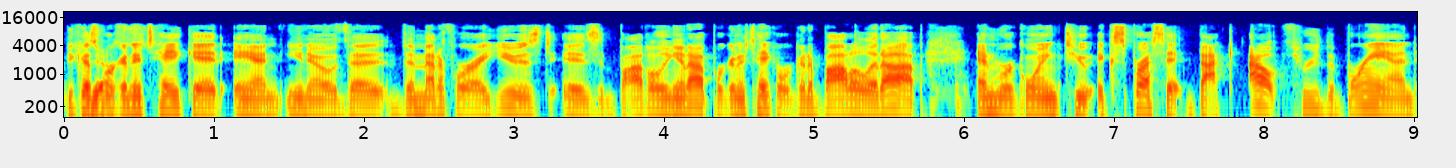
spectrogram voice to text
because we're going to take it and you know the the metaphor i used is bottling it up we're going to take it we're going to bottle it up and we're going to express it back out through the brand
